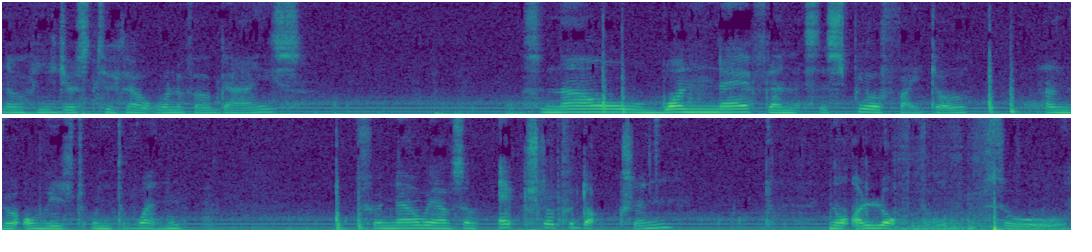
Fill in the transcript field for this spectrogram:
Now he just took out one of our guys. So now one left and it's the spear fighter and we're obviously going to win. So now we have some extra production. Not a lot though, so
